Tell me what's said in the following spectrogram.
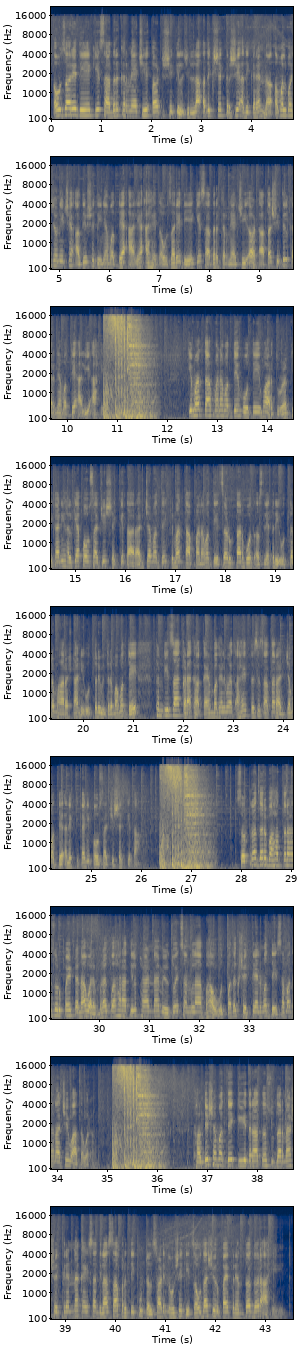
अवजारे देयके सादर करण्याची अट शिथिल. जिल्हा अधीक्षक कृषी अधिकाऱ्यांना अंमलबजावणीचे आदेश देण्यामध्ये आले आहेत. अवजारे देयके सादर करण्याची अट आता शिथिल करण्यामध्ये आली आहे. किमान तापमानामध्ये होते वाढ. तुरळक ठिकाणी हलक्या पावसाची शक्यता. राज्यामध्ये किमान तापमानामध्ये चढ उतार होत असले तरी उत्तर महाराष्ट्र आणि उत्तर विदर्भामध्ये थंडीचा कडाका कायम बघायला मिळत आहे. तसेच आता राज्यामध्ये अनेक ठिकाणी पावसाची शक्यता. संत्रा दर बहात्तर हजार रुपये टनावर मृग बहारातील फळांना मिळतोय चांगला भाव उत्पादक शेतकऱ्यांमध्ये समाधानाचे वातावरण. खानदेशामध्ये केळी दरात सुधारणा शेतकऱ्यांना काहीसा दिलासा प्रति क्विंटल साडे नऊशे ते चौदाशे रुपयापर्यंत दर आहेत.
